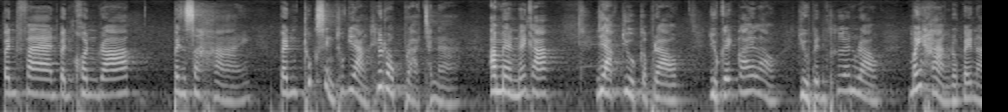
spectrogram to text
เป็นแฟน เป็นคนรัก เป็นสหาย เป็นทุกสิ่งทุกอย่างที่เราปรารถนาอเมนไหมคะอยากอยู่กับเราอยู่ใกล้ๆเรา อยู่เป็นเพื่อนเราไม่ห่างเราไปไหน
